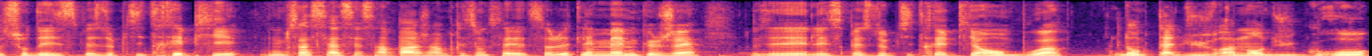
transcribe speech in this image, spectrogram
sur des espèces de petits trépieds. Donc ça c'est assez sympa, j'ai l'impression que ça, doit être les mêmes que j'ai. L'espèce de petits trépieds en bois. Donc tu as du vraiment du gros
